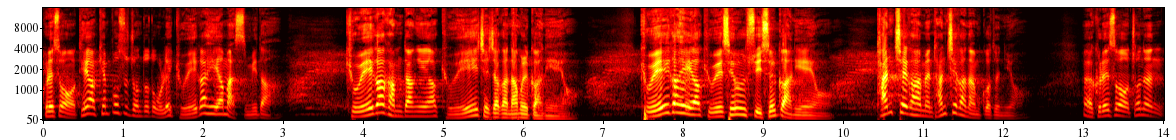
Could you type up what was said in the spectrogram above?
그래서 대학 캠퍼스 전도도 원래 교회가 해야 맞습니다. 교회가 감당해야 교회의 제자가 남을 거 아니에요. 교회가 해야 교회 세울 수 있을 거 아니에요. 단체가 하면 단체가 남거든요. 예, 그래서 저는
